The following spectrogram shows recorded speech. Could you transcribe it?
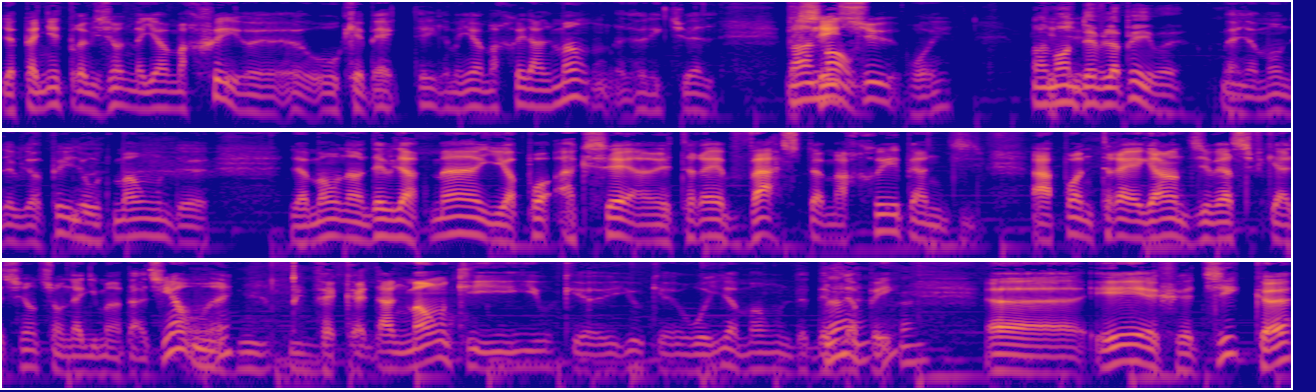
le panier de provisions de meilleur marché euh, au Québec, le meilleur marché dans le monde à l'heure actuelle. Mais Dans le c'est monde? sûr, oui. Dans le monde sûr. développé, oui. Ben, le monde développé, l'autre monde, euh, le monde en développement, il n'a pas accès à un très vaste marché, puis à, pas une très grande diversification de son alimentation. hein. Fait que dans le monde qui, qui- qui- oui, le monde développé, ouais. euh, et je dis que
